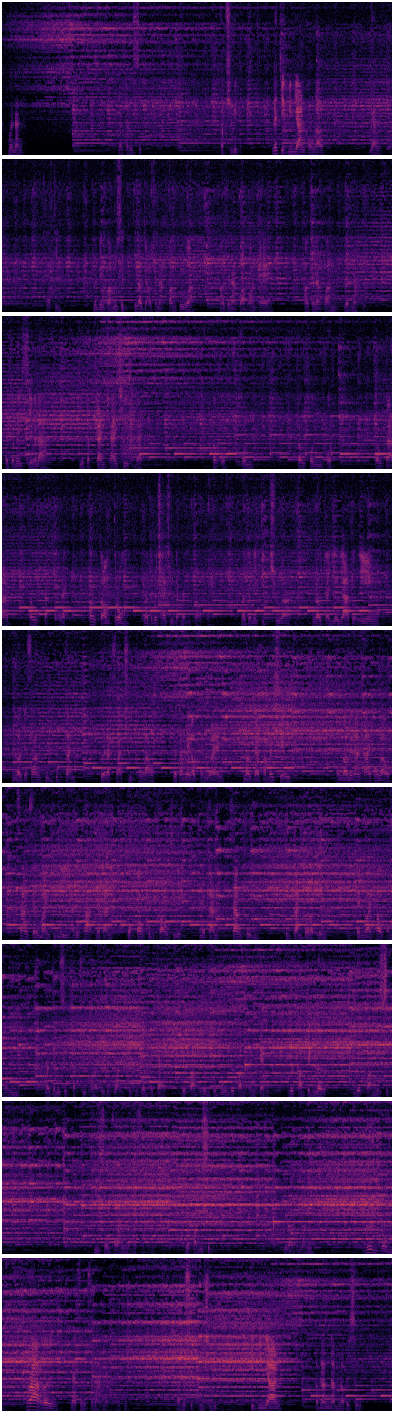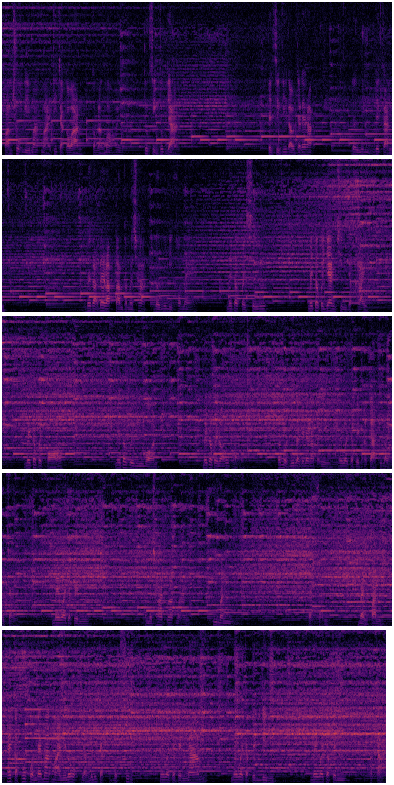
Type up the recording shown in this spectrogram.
เมื่อนั้น เราจะรู้สึกกับชีวิตและจิตวิญญาณของเราอย่างแท้จริง มันเป็นความรู้สึกที่เราจะเอาชนะความกลัว เอาชนะความอ่อนแอ เอาชนะความเบื่อหน่ายเราจะไม่เสียเวลาอยู่กับการใช้ชีวิตแบบ ต้องอดทน ต้องทนอด ต้องตาต้องตะอะไรต้องตรอมตรม เราจะไม่ใช้ชีวิตแบบนั้นอีกต่อไป เราจะไม่ติดเชื้อ เราจะเยียวยาตัวเอง เราจะสร้างภูมิคุ้มกัน เพื่อรักษาชีวิตของเรา เพื่อทำให้เราแข็งแรง เราจะทำให้เซลล์ของเราในร่างกายของเราสร้างเซลล์ใหม่ที่มีอนุภาคในการปกป้องคุ้มครองชีวิต ในการสร้างภูมิคุ้มกันตัวเราเอง เป็นร้อยเท่าพันทวี เราจะรู้สึกกับชีวิตของเราทุกๆวันทุกๆลมหายใจ ด้วยความอุดมสมบูรณ์ด้วยความแข็งแกร่ง ด้วยความเป็นเลิศด้วยความรู้สึก ที่ทรงพลังมหาศาลด้วยความรู้สึก ที่เรากำลังรื่นรมร่าเริงและสนุกสนานอย่างแท้จริงความรู้สึกมีชีวิตจิตวิญญาณกำลังนำเราไปสู่ความโชคดีมากมายที่จักรวาลกำลังมอบให้ ทุกสิ่งทุกอย่าง เป็นสิ่งที่เราจะได้รับโดยไม่ด้วยกันได้รับได้รับตามธรรมชาติ โดยไม่มีข้อแม้ ไม่ต้องไปซื้อ ไม่ต้องไปแย่งชิงจากใคร ไม่ต้องไปขอ ไม่ต้องไปวิงวอนไม่ต้องไปร้องขอ ทั้งหมดนี้เราจะได้รับเอง ไม่ว่าจะเป็นอากาศที่เราหายใจ ไม่ว่าจะเป็นธรรมชาติมากมายที่มันจัดสรร แบ่งปันให้กับผู้คนได้มากมายในโลกอย่างไม่รู้จักหมดสิ้น ไม่ว่าจะเป็นน้ำไม่ว่าจะเป็นดิน ไม่ว่าจะเป็นอากาศ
